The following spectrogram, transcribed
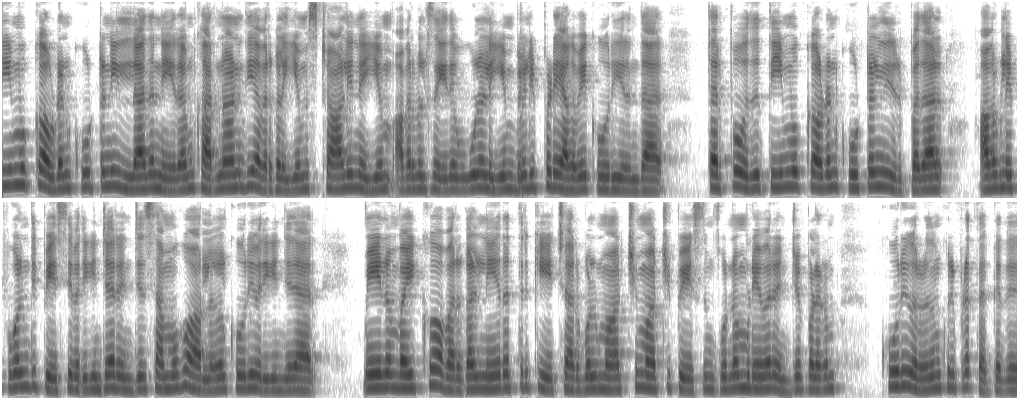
திமுகவுடன் கூட்டணி இல்லாத நேரம் கருணாநிதி அவர்களையும் ஸ்டாலினையும் அவர்கள் செய்த ஊழலையும் வெளிப்படையாகவே கூறியிருந்தார். தற்போது திமுகவுடன் கூட்டணியில் இருப்பதால் அவர்களை புகழ்ந்து பேசி வருகின்றார் என்று சமூக ஆர்வலர்கள் கூறி வருகின்றனர். மேலும் வைகோ அவர்கள் நேரத்திற்கு ஏற்றாற்போல் மாற்றி மாற்றி பேசும் குணமுடையவர் என்று பலரும் கூறி வருவதும் குறிப்பிடத்தக்கது.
